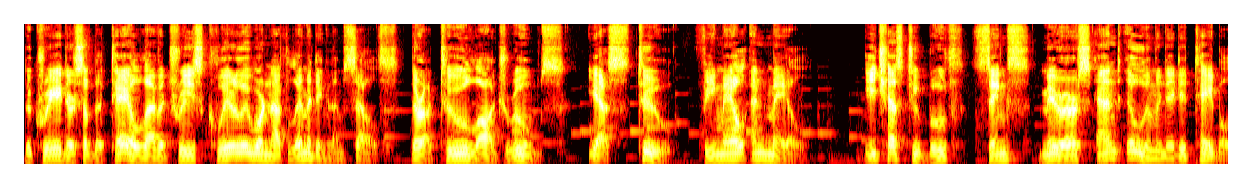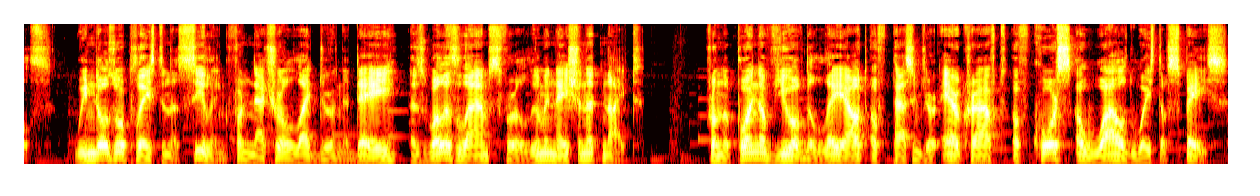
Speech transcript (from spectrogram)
The creators of the tail lavatories clearly were not limiting themselves. There are two large rooms. Yes, two, female and male. Each has two booths, sinks, mirrors, and illuminated tables. Windows were placed in the ceiling for natural light during the day, as well as lamps for illumination at night. From the point of view of the layout of passenger aircraft, of course a wild waste of space,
